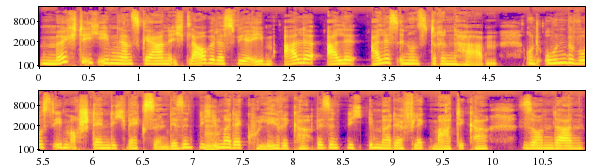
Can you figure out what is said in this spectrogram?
möchte ich eben ganz gerne, ich glaube, dass wir eben alle, alle, alles in uns drin haben und unbewusst eben auch ständig wechseln. Wir sind nicht Mhm. immer der Choleriker, wir sind nicht immer der Phlegmatiker, sondern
